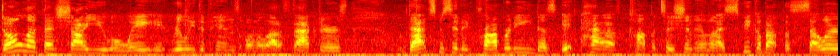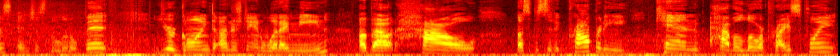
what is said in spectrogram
don't let that shy you away. It really depends on a lot of factors. That specific property, does it have competition? And when I speak about the sellers in just a little bit, you're going to understand what I mean about how a specific property can have a lower price point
